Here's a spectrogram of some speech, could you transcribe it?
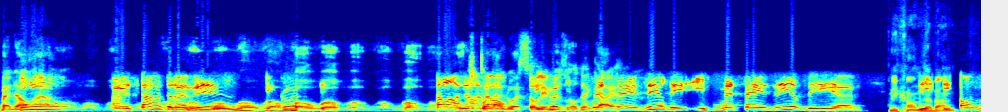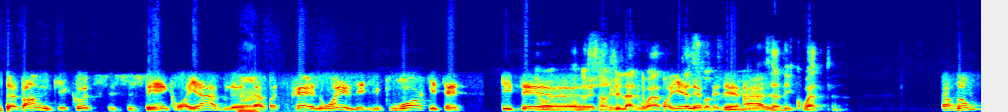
Ben non, Pour wow, wow, wow, un centre-ville, wow, wow, wow, écoute- wow, wow, wow, wow, wow, wow. Non, non, C'est pas non. la loi sur les Écoute, mesures de guerre. Saisir des, ils pouvaient saisir des, euh, Les comptes de banque? des comptes de banque. Écoute, c'est- incroyable. là. Ouais. Ça va très loin. Les, les pouvoirs qui étaient... Qui étaient Mais on, on euh, a changé la loi pour qu'elle le soit plus fédéral. euh, adéquate. là. Pardon?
